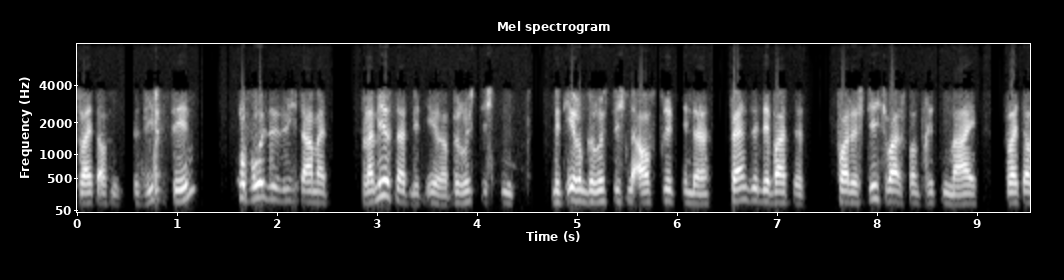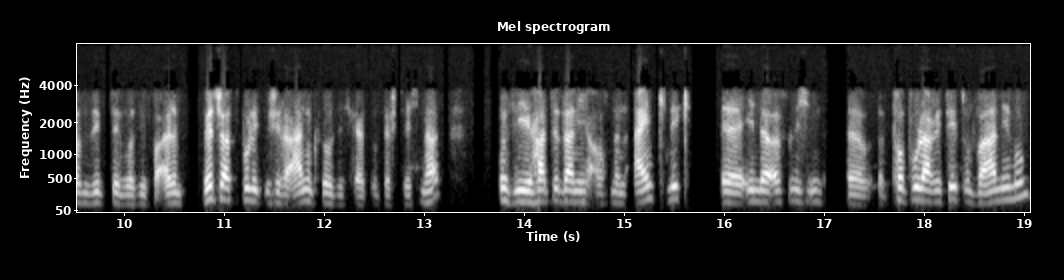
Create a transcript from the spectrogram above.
2017, obwohl sie sich damals blamiert hat mit ihrer berüchtigten, mit ihrem berüchtigten Auftritt in der Fernsehdebatte vor der Stichwahl vom 3. Mai 2017, wo sie vor allem wirtschaftspolitisch ihre Ahnungslosigkeit unterstrichen hat. Und sie hatte dann ja auch einen Einknick äh, in der öffentlichen äh, Popularität und Wahrnehmung.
